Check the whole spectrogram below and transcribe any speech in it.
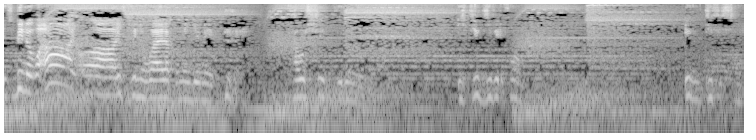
It's been a while. Ah, oh, it's been a while main game ni. How shit you doing? If you give it fun, it will give you fun.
